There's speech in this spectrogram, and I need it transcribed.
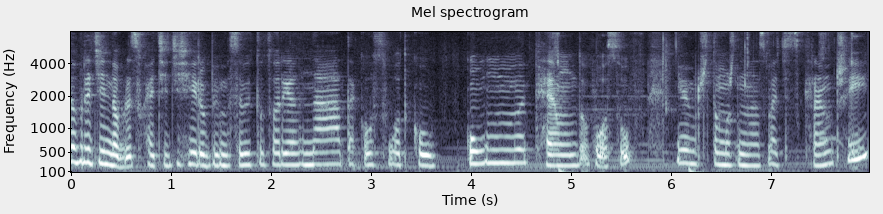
Dzień dobry, dzień dobry. Słuchajcie, dzisiaj robimy sobie tutorial na taką słodką gumkę do włosów. Nie wiem, czy to można nazwać scrunchy,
